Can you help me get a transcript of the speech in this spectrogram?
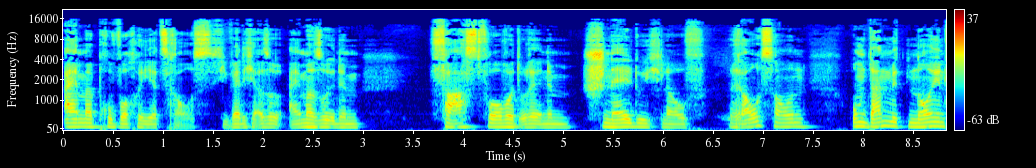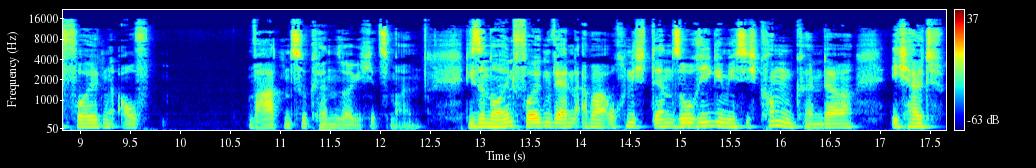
einmal pro Woche jetzt raus. Die werde ich also einmal so in einem Fast Forward oder in einem Schnelldurchlauf raushauen, um dann mit neuen Folgen aufwarten zu können, sage ich jetzt mal. Diese neuen Folgen werden aber auch nicht dann so regelmäßig kommen können, da ich halt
